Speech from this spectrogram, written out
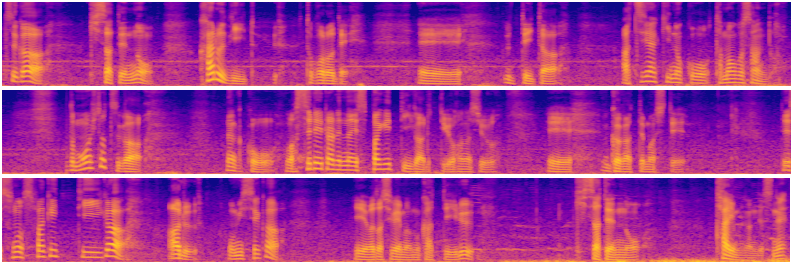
つが喫茶店のカルディというところで、えー、売っていた厚焼きのこう卵サンド。あともう一つがなんかこう忘れられないスパゲッティがあるっていう話を、えー、伺ってまして。でそのスパゲッティがあるお店が、えー、私が今向かっている喫茶店のタイムなんですね。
